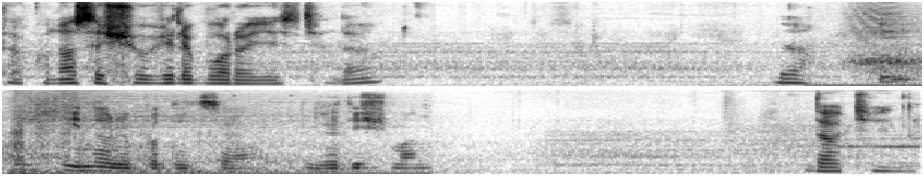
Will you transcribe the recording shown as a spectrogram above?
Так, у нас еще у Велибора есть, да? Да. И, и, инеры по ДЦ. 2000 ман. Да, Тинер.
